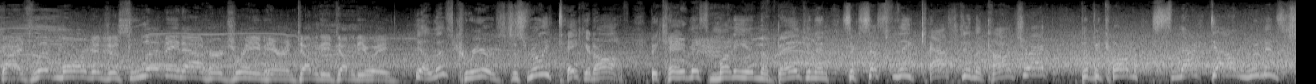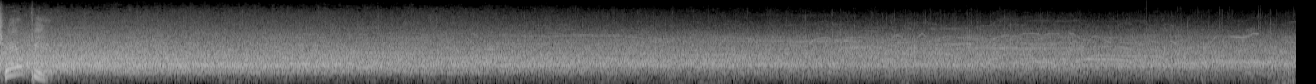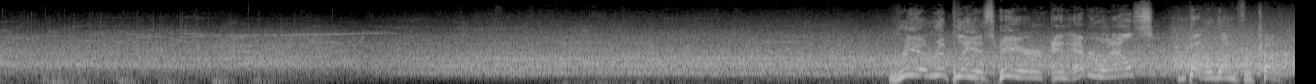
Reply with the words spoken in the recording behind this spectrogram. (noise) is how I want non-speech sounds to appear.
Guys, Liv Morgan just living out her dream here in WWE. Yeah, Liv's career has just really taken off. Became this money in the bank and then successfully cashed in the contract to become SmackDown Women's Champion. Rhea Ripley is here, and everyone else better run for cover.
